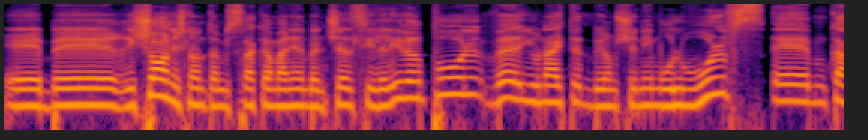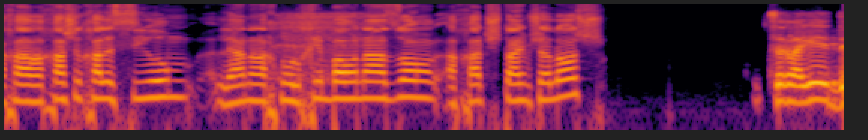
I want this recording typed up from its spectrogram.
אה, בראשון יש לנו את המשחק המעניין בין צ'לסי לליברפול, ויונייטד ביום שני מול וולפס. ככה הערכה שלך לסיום, לאן אנחנו הולכים בעונה הזו? 1, 2, 3? צריך להגיד,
